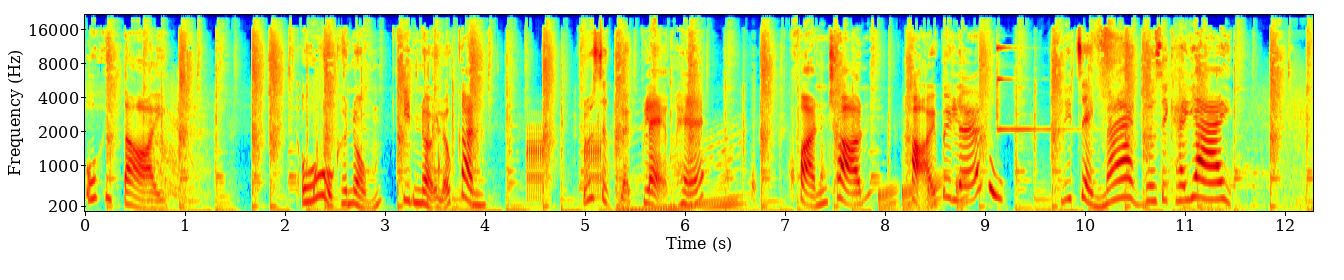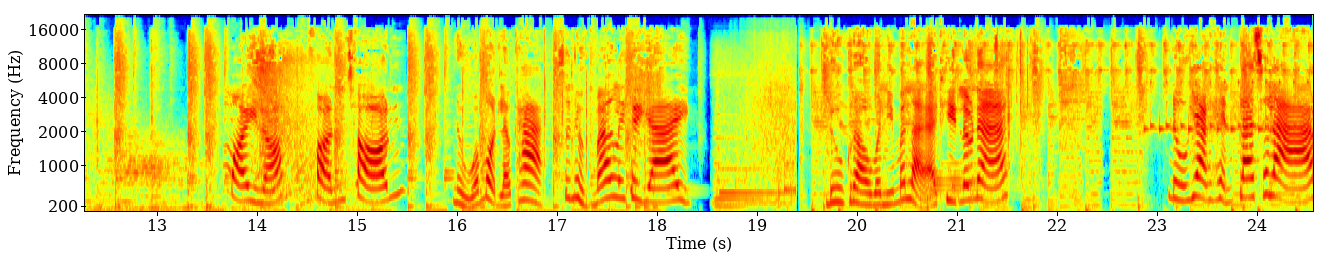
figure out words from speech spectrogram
โอ้ยตาย โอ้ ขนมกินหน่อยแล้วกัน รู้สึกแปลกๆแฮะ ฝันฉัน หายไปแล้ว นี่เจ๋งมาก ดูสิคะยาย ไม่นะ ฝันฉัน หนูว่าหมดแล้วค่ะ สนุกมากเลยค่ะยาย ลูกเราวันนี้มาหลายอาทิตย์แล้วนะ หนูอยากเห็นปลาฉลาม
